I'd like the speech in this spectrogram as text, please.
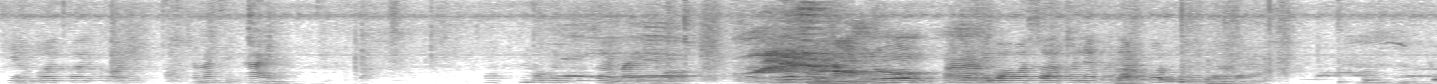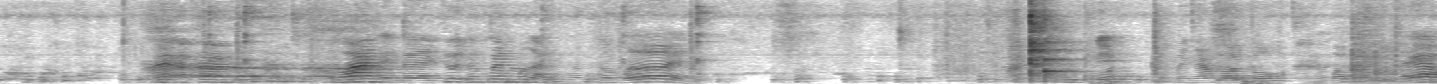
เสียงก้อยก้อยก้อยแล้วมันสิไข่ ซอยใบดีบ่ซอยสวัสดีพี่น้องมันจะสิบอกว่าซอยภายในพนักกดมือเดียวนะแม่อาการเมื่อวานเนี่ยแม่จุดยังเป็นเหมือยทำทำเอ้ยนี่ไม่ยังร้อยโต๊ะเบาอยู่แล้ว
